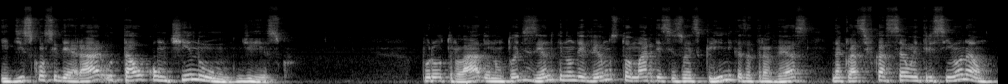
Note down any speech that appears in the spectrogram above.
e desconsiderar o tal contínuo de risco. Por outro lado, não estou dizendo que não devemos tomar decisões clínicas através da classificação entre sim ou não.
